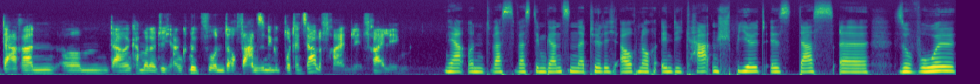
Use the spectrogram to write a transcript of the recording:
daran, ähm, daran kann man natürlich anknüpfen und auch wahnsinnige Potenziale freilegen. Ja, und was, was dem Ganzen natürlich auch noch in die Karten spielt, ist, dass äh, sowohl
